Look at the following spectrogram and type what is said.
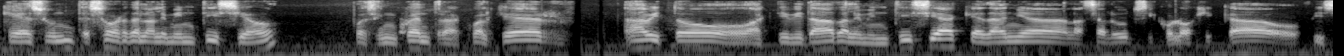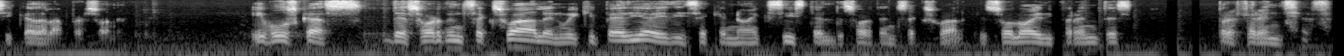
que es un desorden alimenticio, pues encuentra cualquier hábito o actividad alimenticia que daña la salud psicológica o física de la persona. Y buscas desorden sexual en Wikipedia y dice que no existe el desorden sexual, que solo hay diferentes preferencias.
